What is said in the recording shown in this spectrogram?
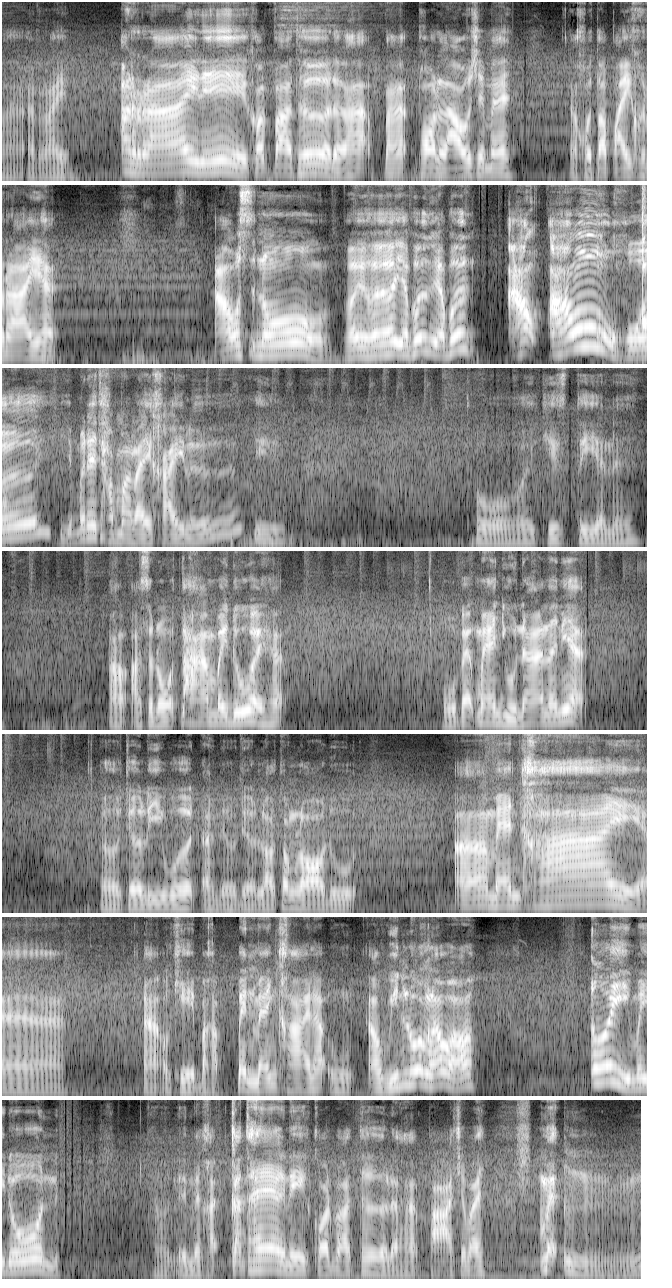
มาอะไร อะไรนี่ก็อดฟาเธอร์เหรอฮะพ่อเล้าใช่ไหมคนต่อไปใครฮะเอาสโนเฮ้ยเฮ้ยอย่าพึ่งอย่าพึ่งเอาเอาโหยยังไม่ได้ทำอะไรใครเลยโถ่เฮ้ยคริสเตียนนะเอาอาสโนตามไปด้วยฮะโหแบ็กแมนอยู่นานนะเนี่ยเออเจอรีเวิร์สอะเดี๋ยวเดี๋ยวเราต้องรอดูอ่าแมนคายอ่าอ่าโอเคมาครับเป็นแมนคายแล้วอู้เอาวินล่วงแล้วเหรอเอ้ยไม่โดน เล่นไมครับกระแทกนี่กอดวาเตอร์แล้วฮะป๋าใช่ไหมแม่อื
